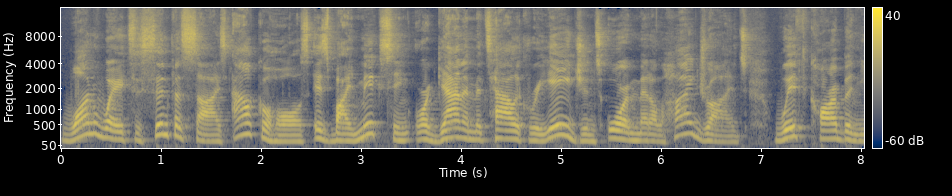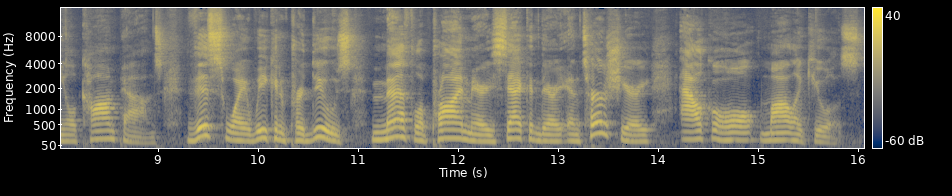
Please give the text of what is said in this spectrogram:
One way to synthesize alcohols is by mixing organometallic reagents or metal hydrides with carbonyl compounds. This way we can produce methyl primary, secondary, and tertiary alcohol molecules.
